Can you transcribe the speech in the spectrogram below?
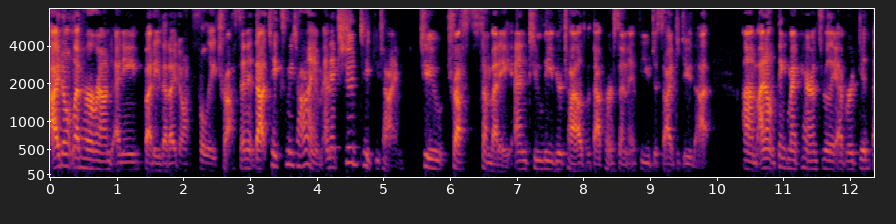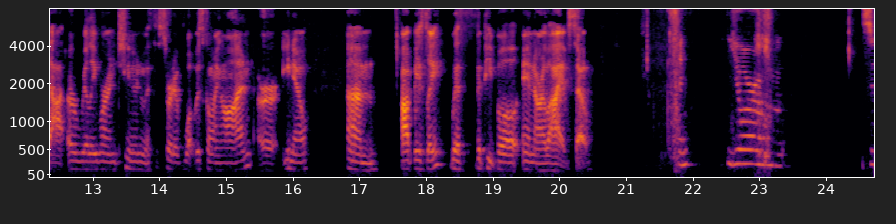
I don't let her around anybody that I don't fully trust. And it, that takes me time. And it should take you time to trust somebody and to leave your child with that person if you decide to do that. Um, I don't think my parents really ever did that or really were in tune with sort of what was going on or, you know, um, obviously with the people in our lives. So, and your, um, so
